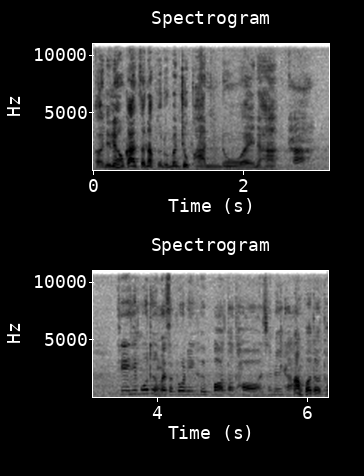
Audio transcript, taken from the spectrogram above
เอ่อในเรื่องของการสนับสนุนบรรจุภัณฑ์ด้วยนะคะค่ะที่ที่พูดถึงเมื่อสักครู่นี้คือปตทใช่ไหมคะปั๊มปตท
